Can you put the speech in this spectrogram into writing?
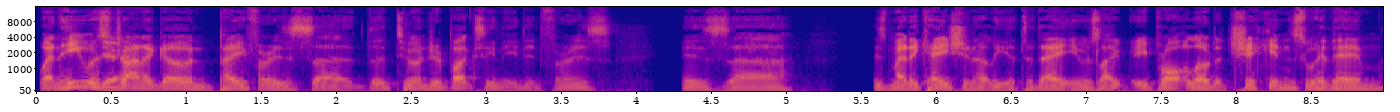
When he was Yeah. trying to go and pay for his uh, the two hundred bucks he needed for his his uh, his medication earlier today, he was like he brought a load of chickens with him,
